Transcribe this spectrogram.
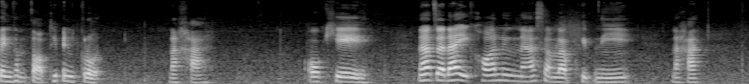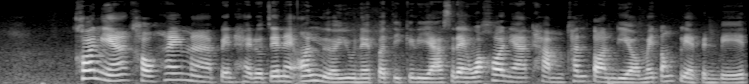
เป็นคำตอบที่เป็นกรดนะคะ โอเค น่าจะได้อีกข้อหนึ่งนะสำหรับคลิปนี้นะคะ ข้อนี้เขาให้มาเป็นไฮโดรเจนไอออนเหลืออยู่ในปฏิกิริยา แสดงว่าข้อนี้ทำขั้นตอนเดียวไม่ต้องเปลี่ยนเป็นเบส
